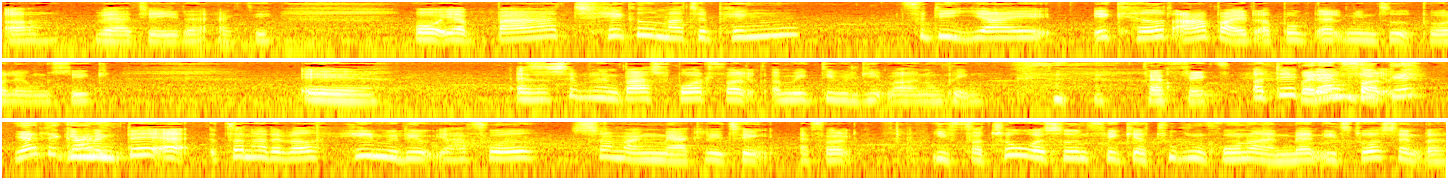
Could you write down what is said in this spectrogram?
og være Jada-agtig. Hvor jeg bare tækkede mig til penge, fordi jeg ikke havde et arbejde og brugte al min tid på at lave musik. Øh, altså simpelthen bare spurgte folk, om ikke de ville give mig nogle penge. Perfekt. Og det Hvordan gør folk. det? Ja, det gør Jamen, de. det er, sådan har det været hele mit liv. Jeg har fået så mange mærkelige ting af folk. I, for to år siden fik jeg 1000 kroner af en mand i et storcenter.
